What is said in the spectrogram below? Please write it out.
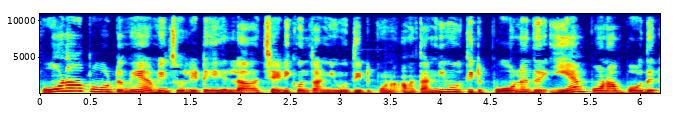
போனா போகட்டுமே அப்படின்னு சொல்லிட்டு எல்லா செடிக்கும் தண்ணி ஊற்றிட்டு போனான். அவன் தண்ணி ஊற்றிட்டு போனது ஏன் போனா போகுது?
